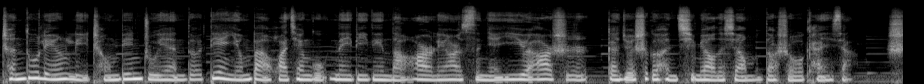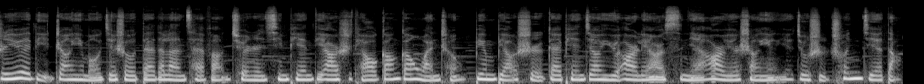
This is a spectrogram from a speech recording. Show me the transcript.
陈都灵、李成斌主演的电影版《花千骨》内地定档二零二四年一月二十日。感觉是个很奇妙的项目，到时候看一下。十月底，张艺谋接受 Deadline 采访，确认新片《第二十条》刚刚完成，并表示该片将于二零二四年二月上映，也就是春节档。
